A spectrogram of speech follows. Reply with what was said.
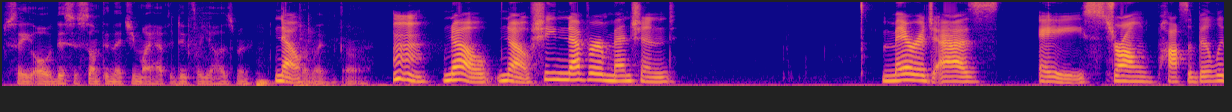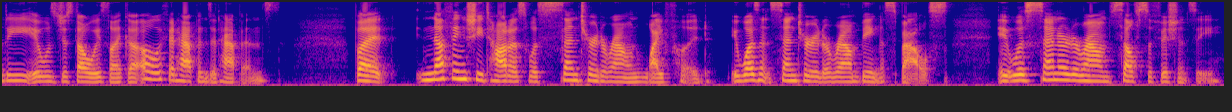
say oh this is something that you might have to do for your husband no, I'm like uh, no, no. She never mentioned marriage as a strong possibility. It was just always like, a, oh, if it happens, it happens. But nothing she taught us was centered around wifehood. It wasn't centered around being a spouse. It was centered around self sufficiency.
